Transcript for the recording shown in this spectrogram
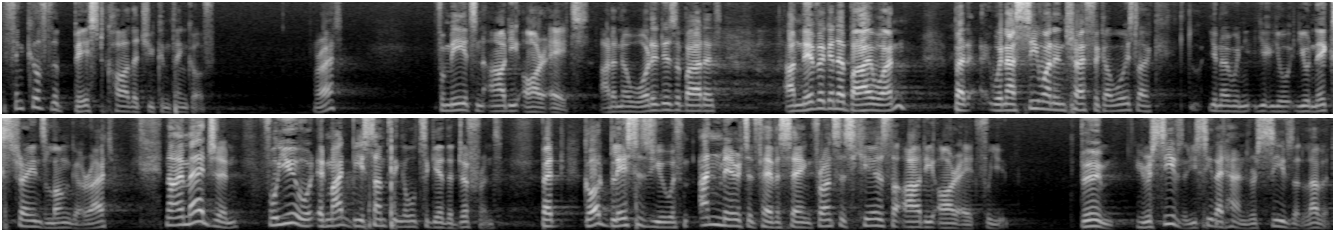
think of the best car that you can think of. Right? For me, it's an Audi R8. I don't know what it is about it. I'm never going to buy one, but when I see one in traffic, I'm always like, you know, when you, your, your neck strains longer, right? Now imagine, for you, it might be something altogether different. But God blesses you with unmerited favor, saying, Francis, here's the Audi R8 for you. Boom. He receives it. You see that hand, receives it. Love it.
